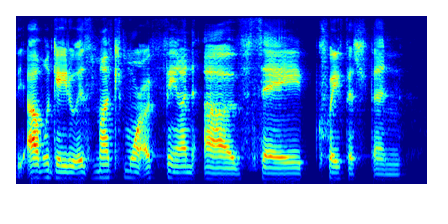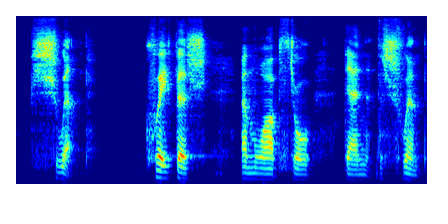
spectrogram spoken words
The alligator is much more a fan of, say, crayfish than shrimp. Crayfish and lobster than the shrimp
